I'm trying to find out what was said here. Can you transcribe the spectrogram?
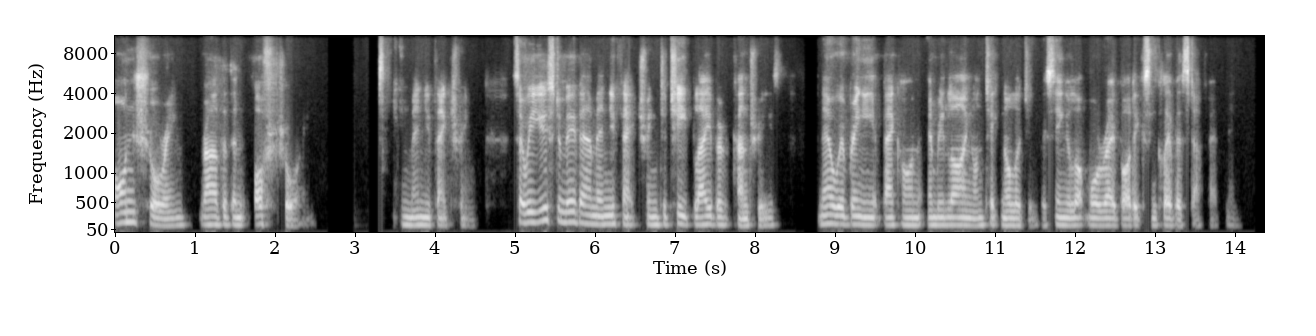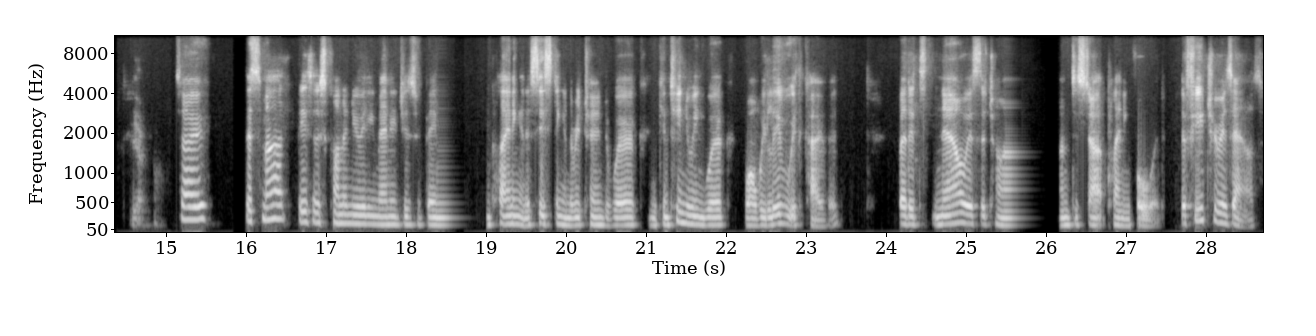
onshoring rather than offshoring in manufacturing. So we used to move our manufacturing to cheap labour countries now we're bringing it back on and relying on technology. We're seeing a lot more robotics and clever stuff happening. Yeah. So the smart business continuity managers have been planning and assisting in the return to work and continuing work while we live with COVID. But it's now is the time to start planning forward. The future is ours,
